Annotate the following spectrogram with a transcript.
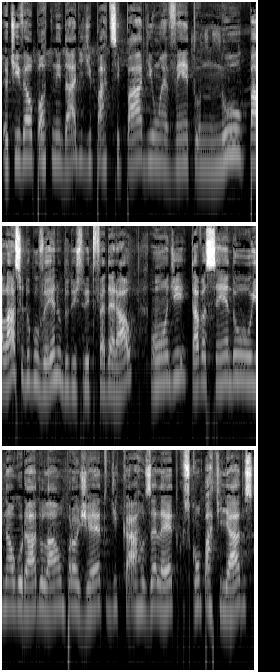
eu tive a oportunidade de participar de um evento no Palácio do Governo do Distrito Federal, onde estava sendo inaugurado lá um projeto de carros elétricos compartilhados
